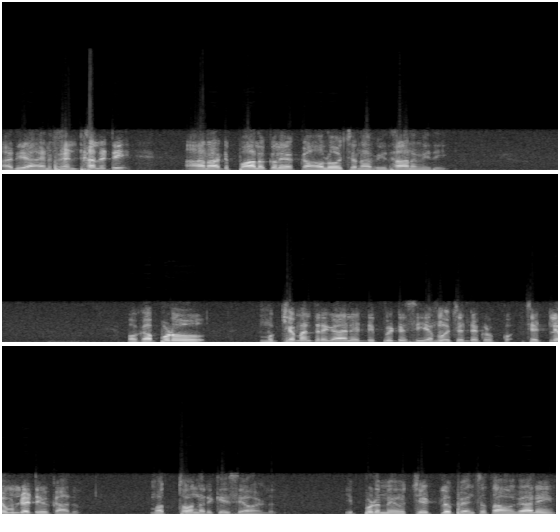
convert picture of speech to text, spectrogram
అది ఆయన మెంటాలిటీ. ఆనాటి పాలకుల యొక్క ఆలోచన విధానం ఇది. ఒకప్పుడు ముఖ్యమంత్రి కానీ డిప్యూటీ సీఎం వచ్చింటే ఇక్కడ చెట్లే ఉండేటివి కాదు. మొత్తం నరికేసేవాళ్ళు. ఇప్పుడు మేము చెట్లు పెంచుతాం కానీ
